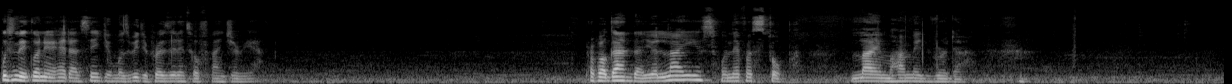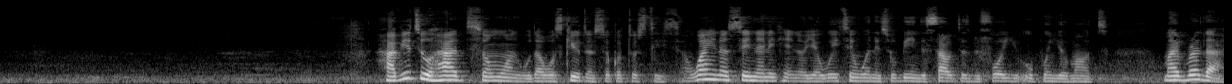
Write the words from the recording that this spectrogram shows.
putting a gun in your head and saying you must be the president of Nigeria. Propaganda, your lies will never stop. Lai, Muhammad, brother. Have you two had someone that was killed in Sokoto State? And why are you not saying anything or you're waiting when it will be in the southeast before you open your mouth? My brother,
